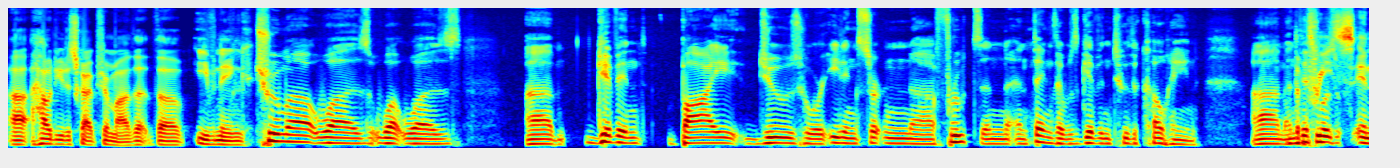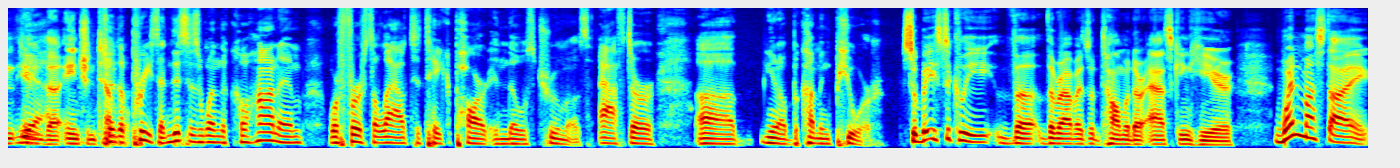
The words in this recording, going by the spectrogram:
uh, how do you describe truma? The the evening truma was what was um, given by Jews who were eating certain uh, fruits and, and things that was given to the Kohen. Um, and the this priests was, in, yeah, in the ancient temple. To the priests. And this is when the Kohanim were first allowed to take part in those trumos after, uh, you know, becoming pure. So basically, the the rabbis of the Talmud are asking here, when must I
